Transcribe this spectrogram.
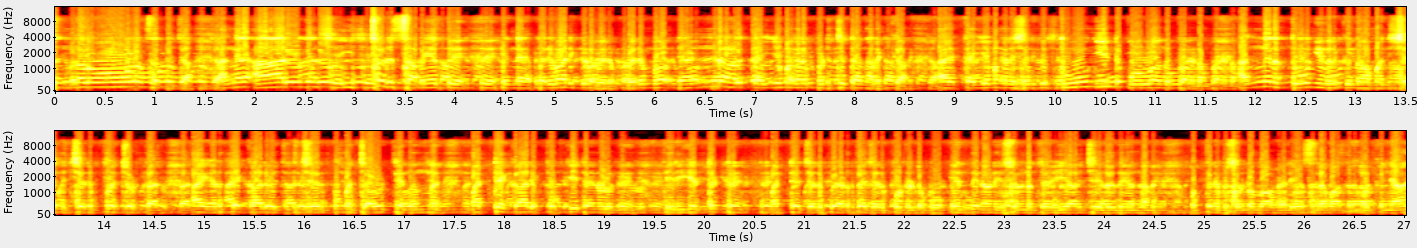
ദിവസങ്ങളോളം ശ്രദ്ധിച്ച. അങ്ങനെ ആരോഗ്യം ക്ഷയിച്ചൊരു സമയത്ത് പിന്നെ പരിപാടിക്കൂടെ വരും. വരുമ്പോ രണ്ടാൾ കയ്യും അങ്ങനെ പിടിച്ചിട്ടാ നടക്കുക കയ്യും അങ്ങനെ ശരിക്കും തൂങ്ങിയിട്ട് പോവാന്ന് പറയണം. അങ്ങനെ തൂങ്ങി നിൽക്കുന്ന ആ മനുഷ്യന് ചെരുപ്പ് വെച്ച് കൊടുത്താൽ ആ ഇടത്തെ കാൽ വെച്ചിട്ട് ചെരുപ്പ് ചവിട്ടി നിന്ന് മറ്റേ കാൽ പൊക്കിയിട്ട് അതിനുള്ളിൽ തിരികിട്ടിട്ട് മറ്റേ ചെരുപ്പ് ഇടത്തെ ചെരുപ്പ് ഇട്ടിട്ട് പോകും. എന്തിനാണ് ഈ സുണ്ണ ചെയ്തത് എന്നാണ് മുത്തനബി സുല്ലാഹു അലൈഹി വസല്ലമ തങ്ങൾക്ക് ഞാൻ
